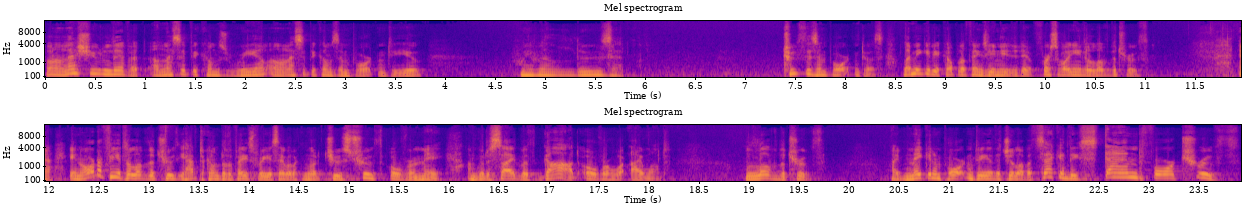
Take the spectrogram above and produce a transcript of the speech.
but unless you live it, unless it becomes real, unless it becomes important to you, we will lose it. Truth is important to us. Let me give you a couple of things you need to do. First of all, you need to love the truth. Now, in order for you to love the truth, you have to come to the place where you say, Well, I'm going to choose truth over me. I'm going to side with God over what I want. Love the truth. Right? Make it important to you that you love it. Secondly, stand for truth.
